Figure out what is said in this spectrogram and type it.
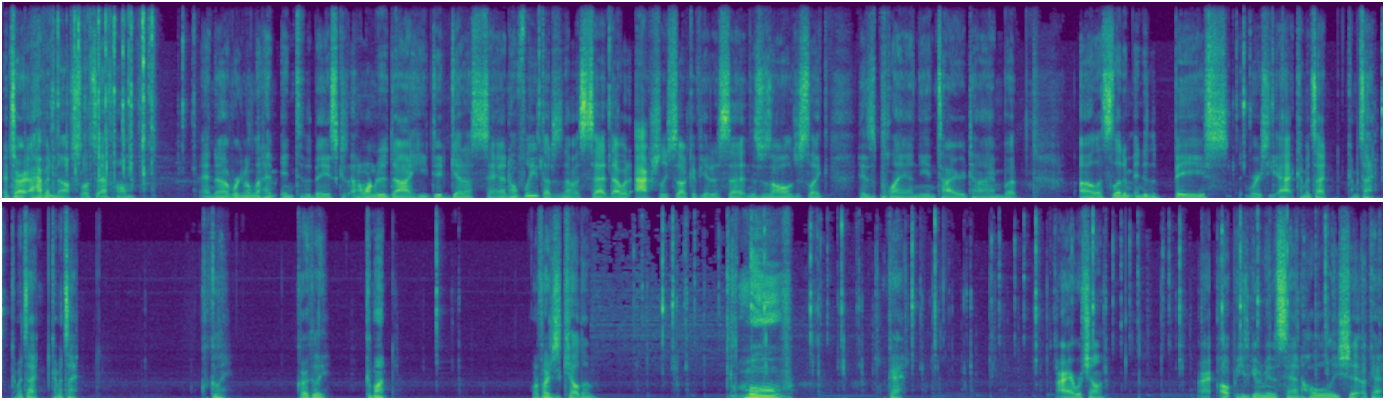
it's alright. I have enough, so let's F home. And uh, we're going to let him into the base because I don't want him to die. He did get us sand. Hopefully that doesn't have a set. That would actually suck if he had a set. And this was all just like his plan the entire time. But uh, let's let him into the base. Where's he at? Come inside. Come inside. Come inside. Come inside. Quickly. Quickly. Come on. What if I just killed him? Move! Okay. Alright, we're chilling. Alright. Oh, he's giving me the sand. Holy shit. Okay.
